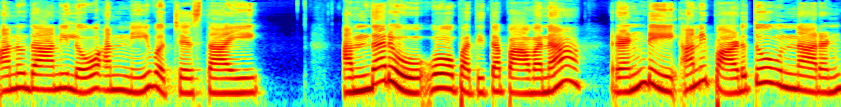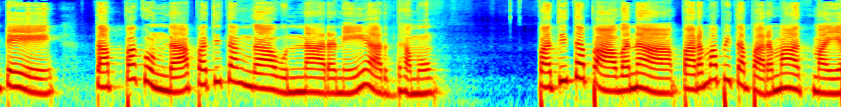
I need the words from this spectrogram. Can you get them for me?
అనుదానిలో అన్నీ వచ్చేస్తాయి. అందరూ ఓ పతిత పావన రండి అని పాడుతూ ఉన్నారంటే తప్పకుండా పతితంగా ఉన్నారనే అర్థము. పతిత పావన పరమపిత పరమాత్మయ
